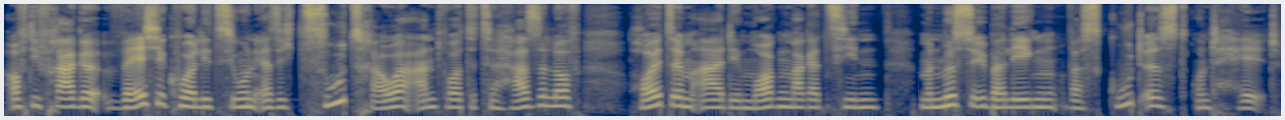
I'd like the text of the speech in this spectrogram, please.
Auf die Frage, welche Koalition er sich zutraue, antwortete Haseloff heute im ARD Morgenmagazin, man müsse überlegen, was gut ist und hält.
